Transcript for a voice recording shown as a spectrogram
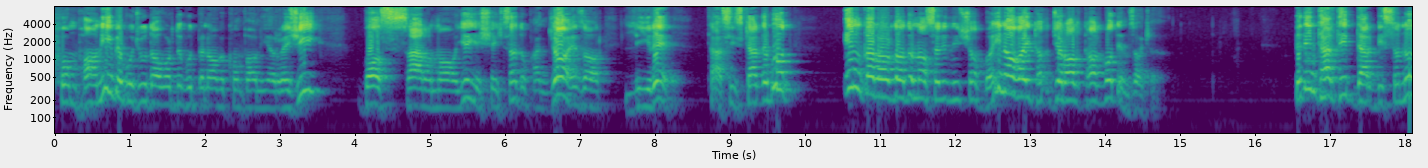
کمپانی به وجود آورده بود به نام کمپانی رژی با سرمایه 650 هزار لیره تأسیس کرده بود. این قرارداد ناصرالدین شاه با این آقای جرال تالبوت امضا کرد. بدین ترتیب در 29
